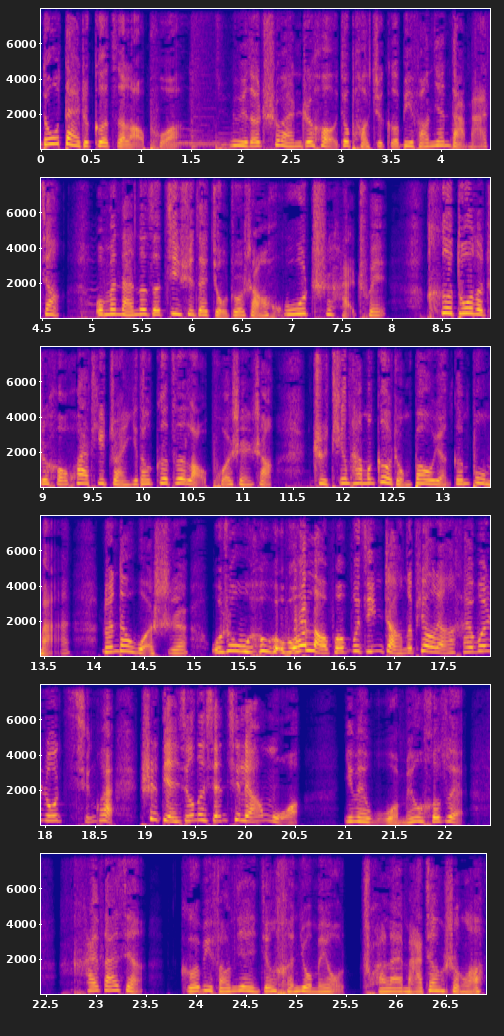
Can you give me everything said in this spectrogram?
都带着各自老婆，女的吃完之后就跑去隔壁房间打麻将，我们男的则继续在酒桌上胡吃海吹。喝多了之后，话题转移到各自老婆身上，只听他们各种抱怨跟不满。轮到我时，我说我我我老婆不仅长得漂亮，还温柔勤快，是典型的贤妻良母。因为我没有喝醉，还发现。隔壁房间已经很久没有传来麻将声了，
